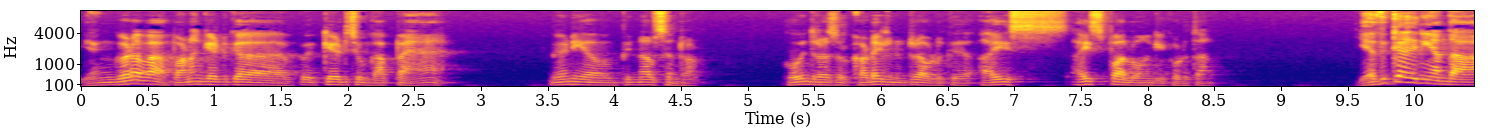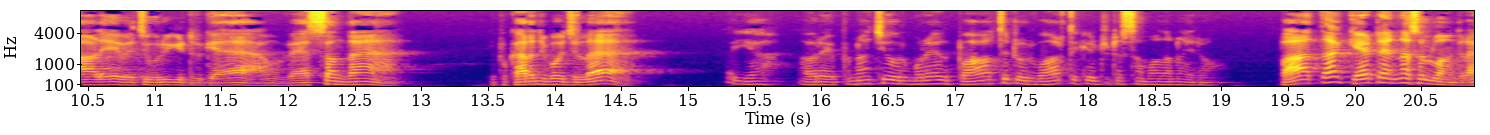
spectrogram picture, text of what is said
எங்கூட வா பணம் கேட்டுக்க கேட்டுச்சு உங்கள் அப்பன். வேணி அவன் பின்னால் சென்றான். கோவிந்தராஜ் ஒரு கடையில் நின்று அவளுக்கு ஐஸ் ஐஸ் பால் வாங்கி கொடுத்தான். எதுக்காக நீ அந்த ஆளையே வச்சு உருகிட்டு இருக்க? அவன் விஷந்தான் இப்போ கரைஞ்சி போச்சுல்ல? ஐயா அவரை எப்படினாச்சும் ஒரு முறையாவது பார்த்துட்டு ஒரு வார்த்தை கேட்டுட்டு சமாதானம் ஆயிரும். பார்த்தா கேட்டால் என்ன சொல்லுவாங்கிற?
